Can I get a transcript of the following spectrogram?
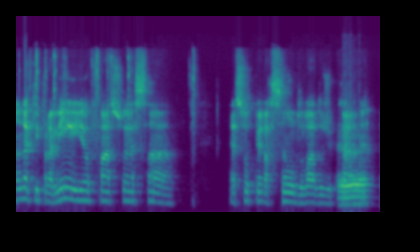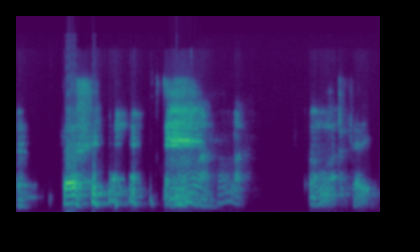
Manda aqui para mim e eu faço essa, essa operação do lado de cá, é. né? vamos lá, vamos lá. Vamos lá, peraí.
